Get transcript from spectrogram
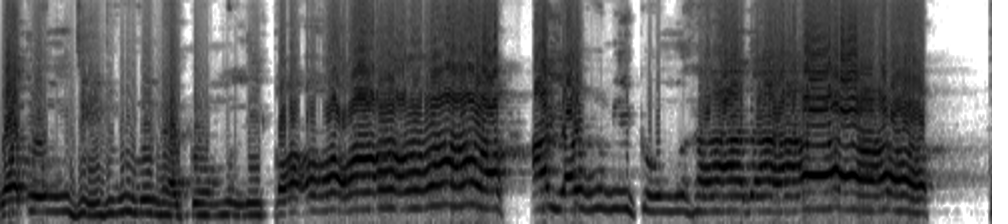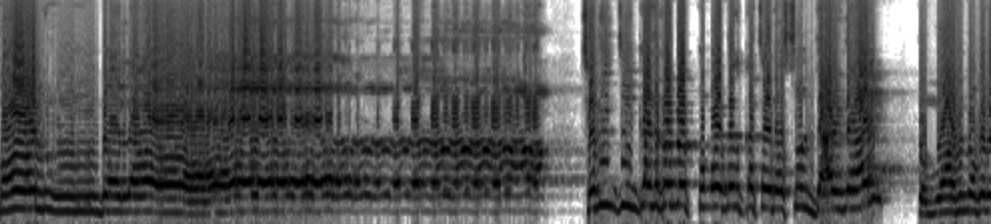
ওয়া ইউনজিরুনাকুম লিকা আয়াউমিকুম قالوا بلى সেদিন জিজ্ঞাসা করবে তোমাদের কাছে রসুল যায় নাই তো মহাজনগরে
